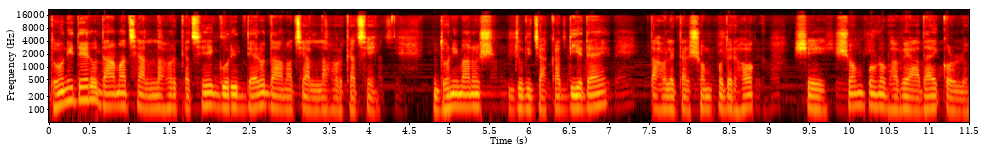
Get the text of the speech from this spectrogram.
ধনীদেরও দাম আছে আল্লাহর কাছে, গরিবদেরও দাম আছে আল্লাহর কাছে। ধনী মানুষ যদি জাকাত দিয়ে দেয়, তাহলে তার সম্পদের হক সে সম্পূর্ণভাবে আদায় করল।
